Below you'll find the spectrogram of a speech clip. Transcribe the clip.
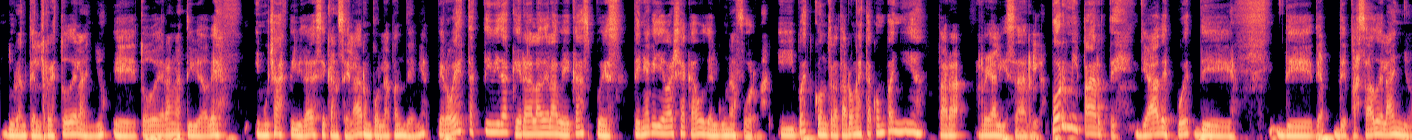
durante el resto del año. todo eran actividades y muchas actividades se cancelaron por la pandemia, pero esta actividad que era la de las becas, pues tenía que llevarse a cabo de alguna forma. Y pues contrataron a esta compañía para realizarla. Por mi parte, ya después de, de, pasado el año,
